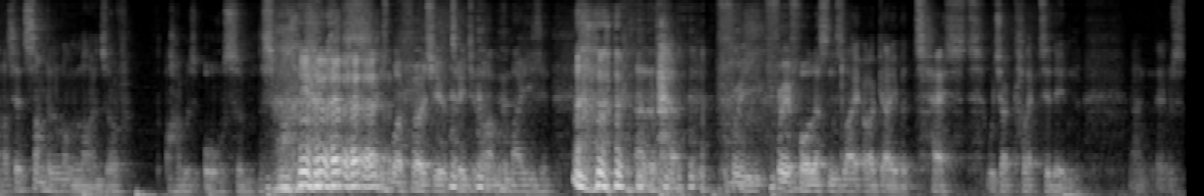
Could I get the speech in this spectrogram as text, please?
And I said something along the lines of, I was awesome this morning. it was my first year of teaching. I'm amazing. and about three, three or four lessons later, I gave a test which I collected in, and it was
